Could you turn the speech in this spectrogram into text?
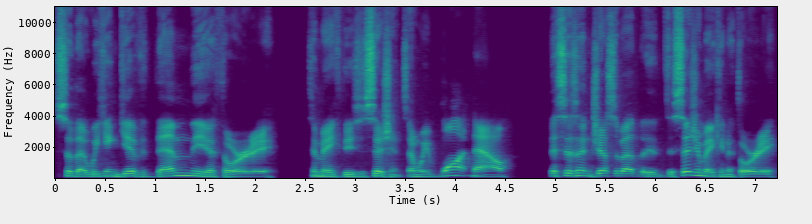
so that we can give them the authority to make these decisions. And we want now, this isn't just about the decision making authority,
